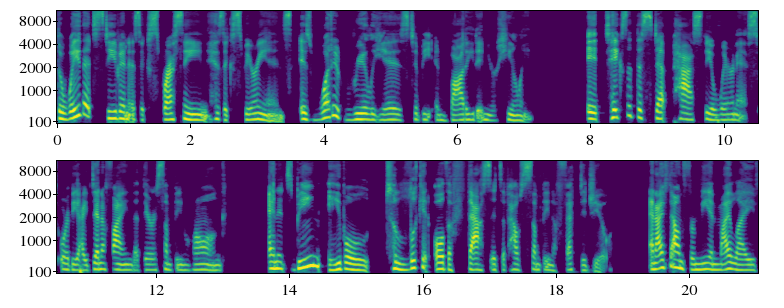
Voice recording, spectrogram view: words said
the way that Stephen is expressing his experience is what it really is to be embodied in your healing. It takes it the step past the awareness or the identifying that there is something wrong. And it's being able to look at all the facets of how something affected you. And I found for me in my life,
